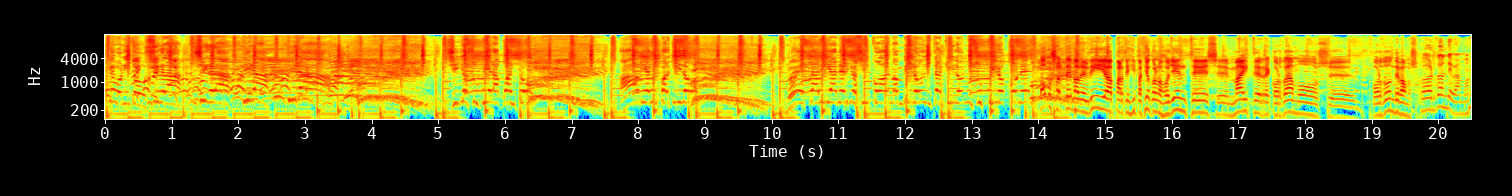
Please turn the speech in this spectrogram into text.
qué bonito, síguela, síguela, tira. Vamos al tema del día, participación con los oyentes. Eh, Maite, recordamos eh, por dónde vamos. ¿Por dónde vamos?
